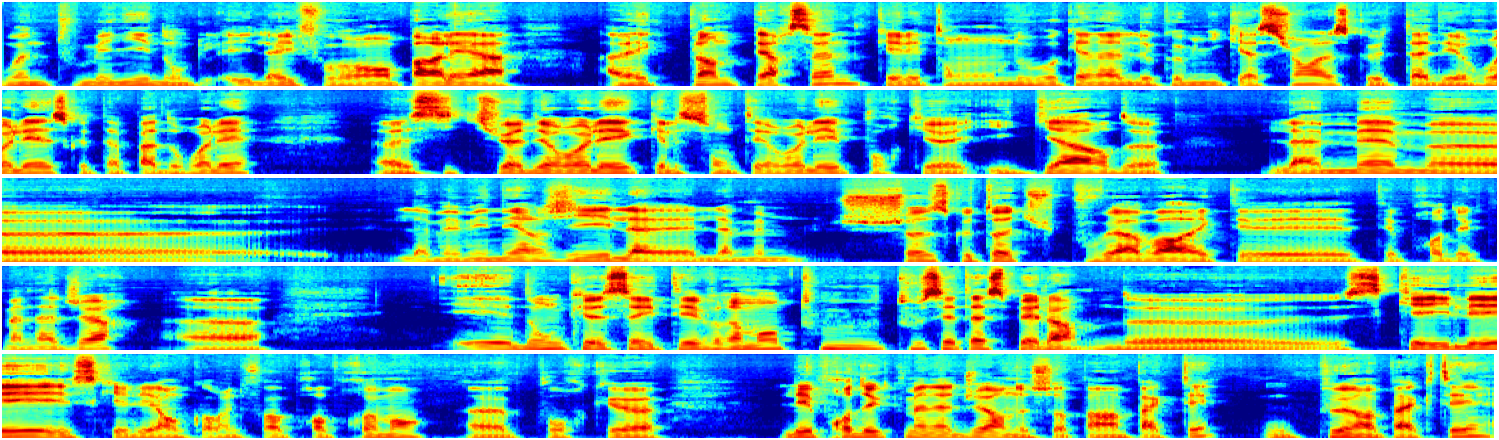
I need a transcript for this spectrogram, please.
one-to-many. Donc là, il faut vraiment parler avec plein de personnes. Quel est ton nouveau canal de communication? Est-ce que tu as des relais? Est-ce que tu n'as pas de relais? Euh, Si tu as des relais, quels sont tes relais pour qu'ils gardent la même, euh, la même énergie, la, même chose que toi, tu pouvais avoir avec tes, product managers? Euh, et donc, ça a été vraiment tout, tout cet aspect-là de scaler et scaler encore une fois proprement pour que les product managers ne soient pas impactés ou peu impactés,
